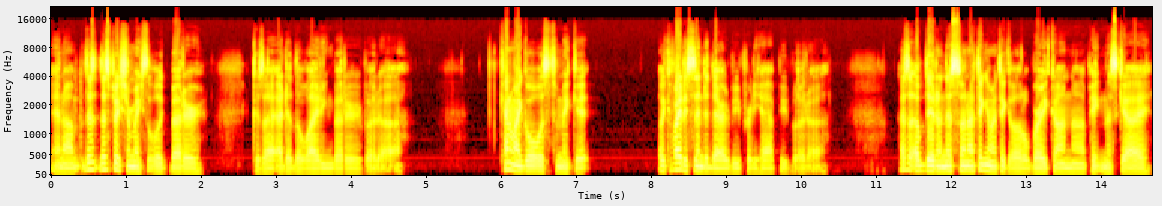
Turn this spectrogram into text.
and um, this this picture makes it look better because I, I did the lighting better. But uh, kind of my goal was to make it like if I just ended there, I'd be pretty happy. But uh, that's an update on this one. I think I'm gonna take a little break on uh, painting this guy.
